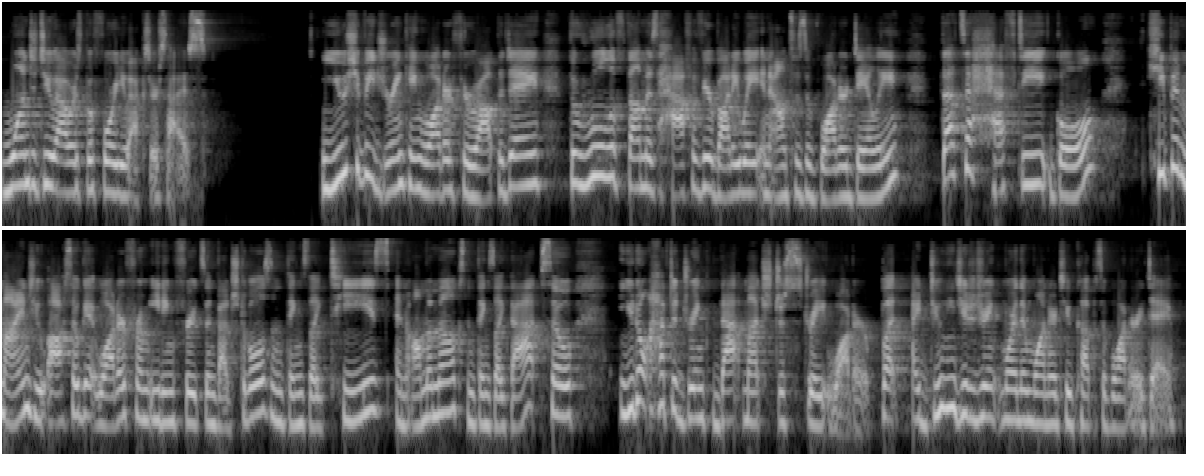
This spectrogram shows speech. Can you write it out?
one to two hours before you exercise. You should be drinking water throughout the day. The rule of thumb is half of your body weight in ounces of water daily. That's a hefty goal. Keep in mind, you also get water from eating fruits and vegetables and things like teas and almond milks and things like that. So you don't have to drink that much just straight water, but I do need you to drink more than one or two cups of water a day.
